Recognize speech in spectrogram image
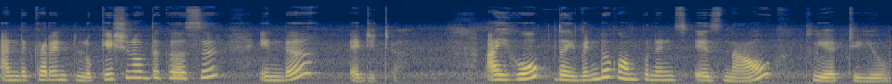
and the current location of the cursor in the editor. I hope the window components is now clear to you.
